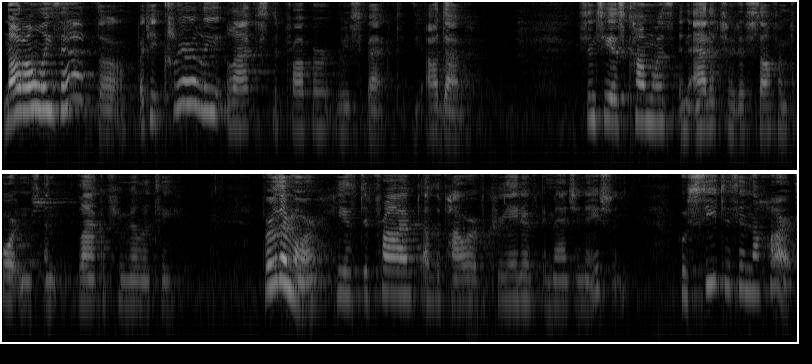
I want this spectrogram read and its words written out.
Not only that, though, but he clearly lacks the proper respect, the adab, since he has come with an attitude of self importance and lack of humility. Furthermore, he is deprived of the power of creative imagination, whose seat is in the heart,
